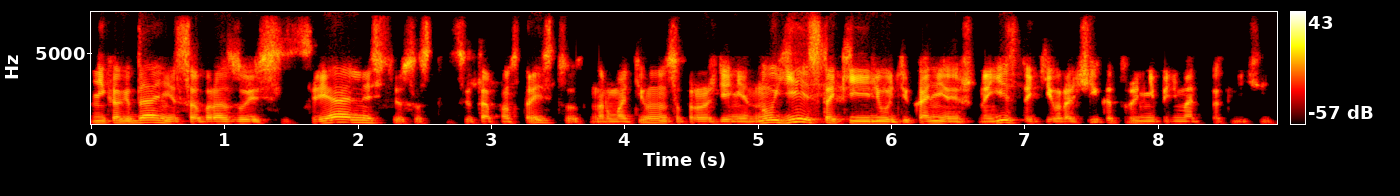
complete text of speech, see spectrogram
никогда не сообразуясь с реальностью, со, с этапом строительства, с нормативным сопровождением. Ну, есть такие люди, конечно, есть такие врачи, которые не понимают, как лечить.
